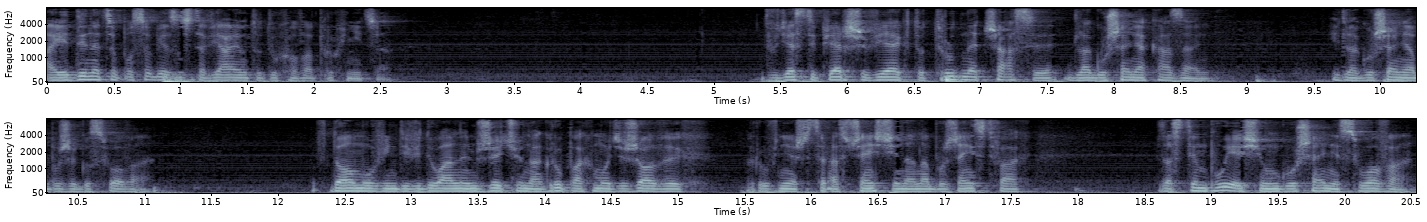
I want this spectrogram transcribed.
a jedyne co po sobie zostawiają to duchowa próchnica. XXI wiek to trudne czasy dla głoszenia kazań i dla głoszenia Bożego Słowa. W domu, w indywidualnym życiu, na grupach młodzieżowych, również coraz częściej na nabożeństwach, zastępuje się głoszenie Słowa,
